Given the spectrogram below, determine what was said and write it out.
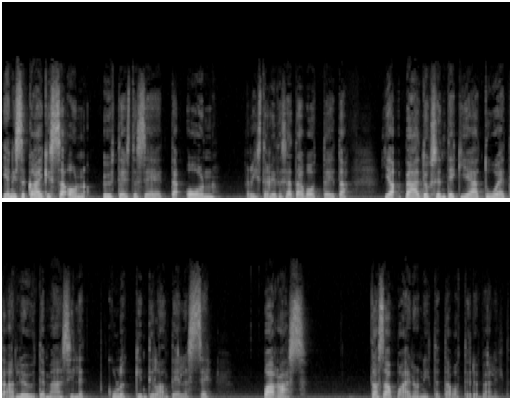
Ja niissä kaikissa on yhteistä se, että on ristiriitaisia tavoitteita ja päätöksentekijää tuetaan löytämään sille kullekin tilanteelle se paras tasapaino niiden tavoitteiden väliltä.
